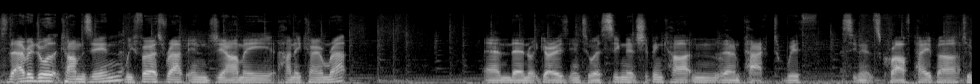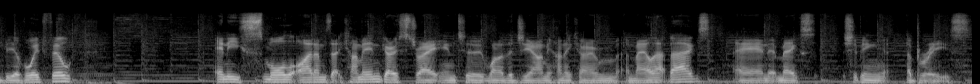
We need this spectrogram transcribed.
So the average order that comes in, we first wrap in Geami honeycomb wrap, and then it goes into a Signet shipping carton, then packed with Signet's craft paper to be a void fill. Any small items that come in go straight into one of the Geami honeycomb mail out bags, and it makes shipping a breeze.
